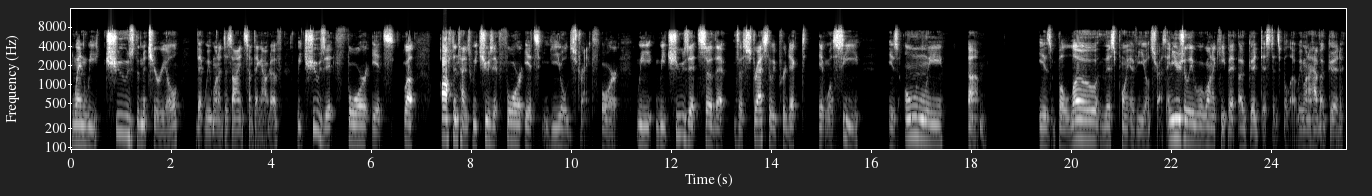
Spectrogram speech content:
when we choose the material that we want to design something out of, we choose it for its, well, oftentimes we choose it for its yield strength, or we, we choose it so that the stress that we predict it will see is only um, is below this point of yield stress. And usually we want to keep it a good distance below. We want to have a good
